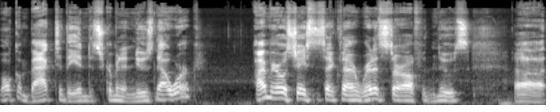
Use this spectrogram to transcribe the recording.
Welcome back to the Indiscriminate News Network. I'm your host, Jason Sinclair. We're going to start off with news. Uh,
